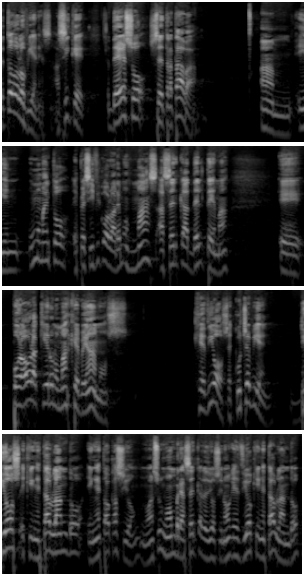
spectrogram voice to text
de todos los bienes. Así que de eso se trataba. Y en un momento específico hablaremos más acerca del tema. Eh, por ahora quiero nomás que veamos que Dios, escuche bien, Dios es quien está hablando en esta ocasión, no es un hombre acerca de Dios, sino que es Dios quien está hablando.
